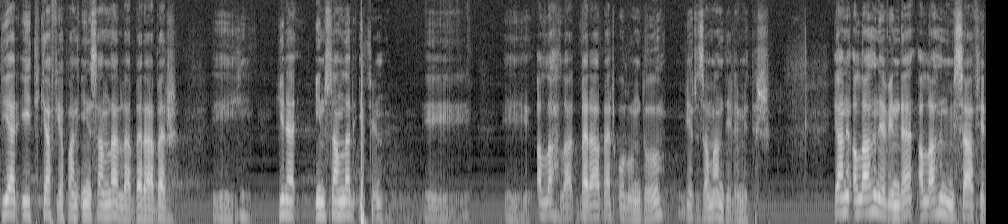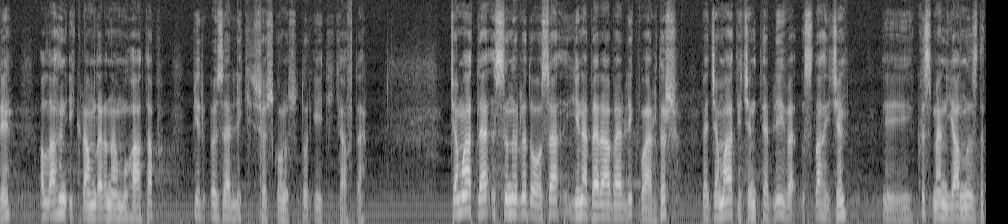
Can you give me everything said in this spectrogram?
diğer itikaf yapan insanlarla beraber yine insanlar için e, e, Allah'la beraber olunduğu bir zaman dilimidir. Yani Allah'ın evinde, Allah'ın misafiri, Allah'ın ikramlarına muhatap bir özellik söz konusudur itikafta. Cemaatle sınırlı da olsa yine beraberlik vardır ve cemaat için tebliğ ve ıslah için e, kısmen yalnızlık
